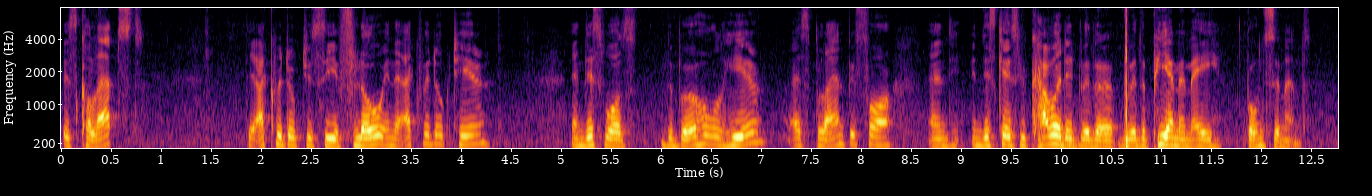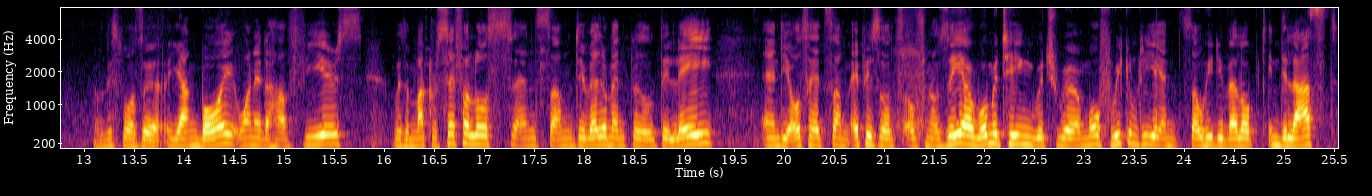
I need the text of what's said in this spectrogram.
is collapsed. The aqueduct, you see a flow in the aqueduct here. And this was the burr hole here, as planned before. And in this case, we covered it with a, with a PMMA bone cement. So this was a, a young boy, one and a half years, with a macrocephalus and some developmental delay. And he also had some episodes of nausea, vomiting, which were more frequently. And so he developed in the last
